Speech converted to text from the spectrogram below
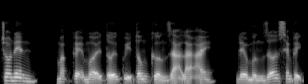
Cho nên, mặc kệ mời tới quỷ tông cường giả là ai, đều mừng rỡ xem kịch.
